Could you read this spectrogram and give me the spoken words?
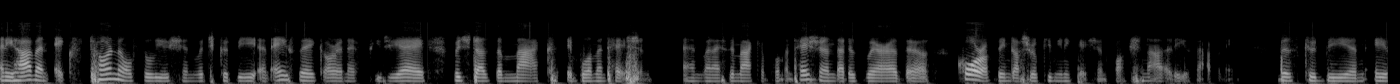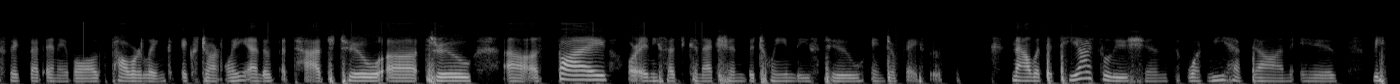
and you have an external solution, which could be an ASIC or an FPGA, which does the MAC implementation. And when I say MAC implementation, that is where the core of the industrial communication functionality is happening. This could be an ASIC that enables PowerLink externally and is attached to uh, through uh, a SPI or any such connection between these two interfaces. Now with the TI solutions, what we have done is we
